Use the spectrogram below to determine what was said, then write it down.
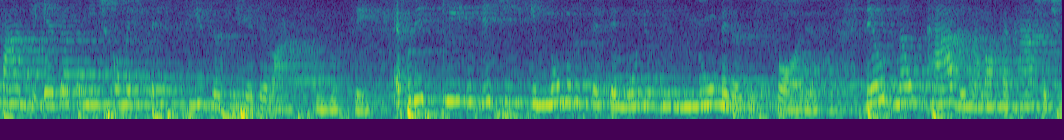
sabe exatamente como Ele precisa se revelar com você. É por isso que existem inúmeros testemunhos inúmeras histórias. Deus não cabe na nossa caixa de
